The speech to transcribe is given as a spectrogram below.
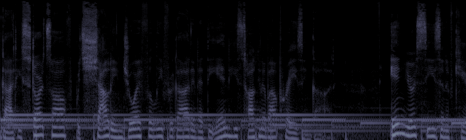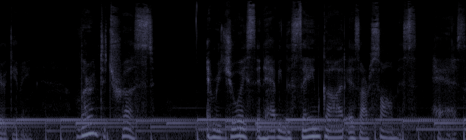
God. He starts off with shouting joyfully for God, and at the end, he's talking about praising God in your season of caregiving, learn to trust and rejoice in having the same God as our psalmist has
